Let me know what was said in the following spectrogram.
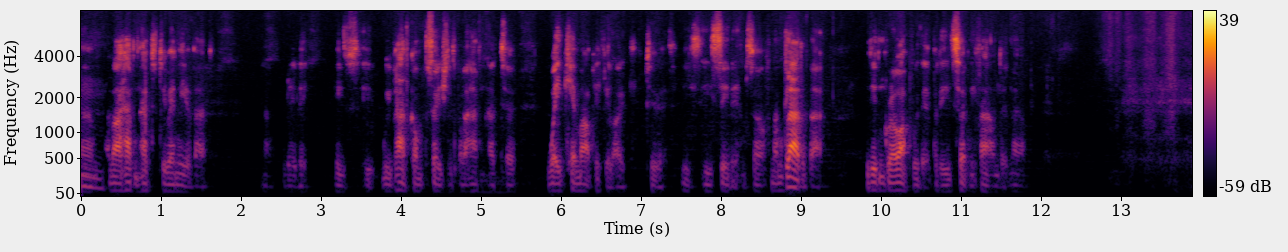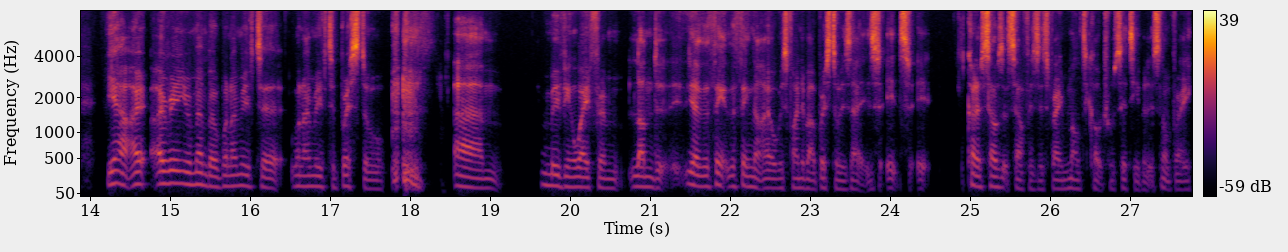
Um, mm. and I haven't had to do any of that really. He's he, we've had conversations, but I haven't had to wake him up, if you like, to it. He's he's seen it himself, and I'm glad of that. He didn't grow up with it, but he certainly found it now. Yeah, I, I really remember when I moved to when I moved to Bristol, um, moving away from London. You know, the thing the thing that I always find about Bristol is that it's it's it kind of sells itself as this very multicultural city, but it's not very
